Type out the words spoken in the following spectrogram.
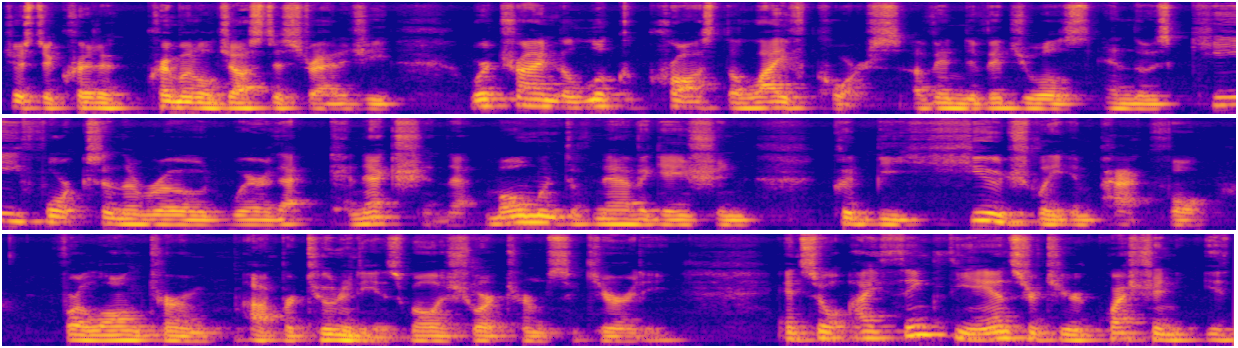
just a crit- criminal justice strategy. We're trying to look across the life course of individuals and those key forks in the road where that connection, that moment of navigation, could be hugely impactful for long term opportunity as well as short term security. And so I think the answer to your question is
